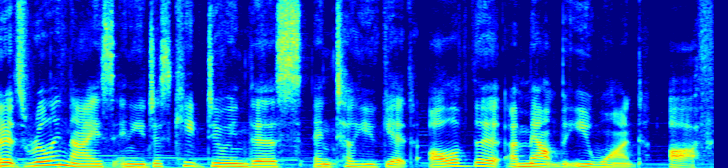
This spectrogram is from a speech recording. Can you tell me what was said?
but it's really nice, and you just keep doing this until you get all of the amount that you want off.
